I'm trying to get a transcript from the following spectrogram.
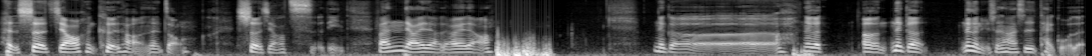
很社交很客套的那种社交词令，反正聊一聊聊一聊。那个、那个、呃、那个、那个女生她是泰国人，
